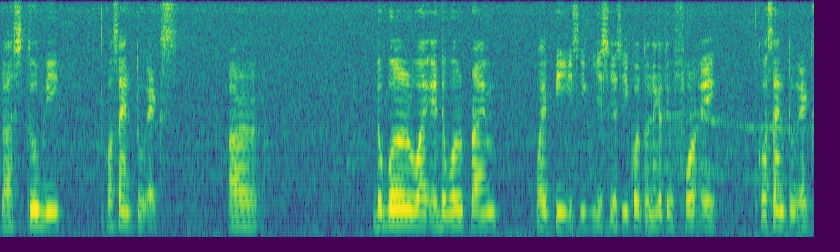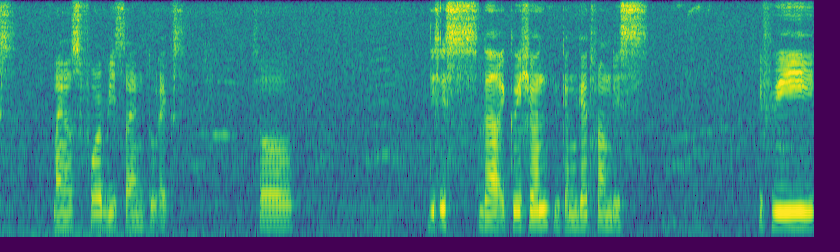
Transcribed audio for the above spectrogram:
plus 2b cosine 2x. Our double y a double prime yp is e- just, equal to negative 4a cosine 2x minus 4b sine 2x. So this is the equation we can get from this if we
